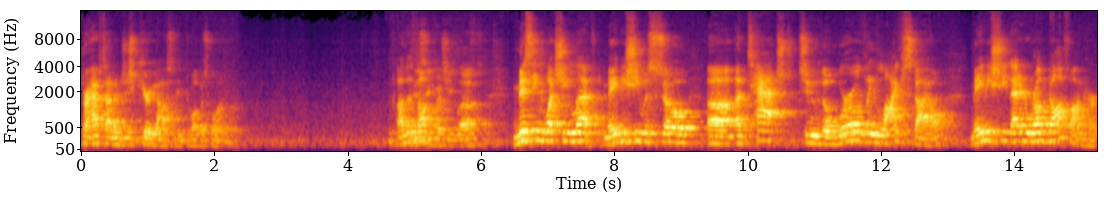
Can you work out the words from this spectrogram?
perhaps out of just curiosity to what was going on. Other Missing thoughts? what she left. missing what she left. Maybe she was so uh, attached to the worldly lifestyle. Maybe she that had rubbed off on her.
